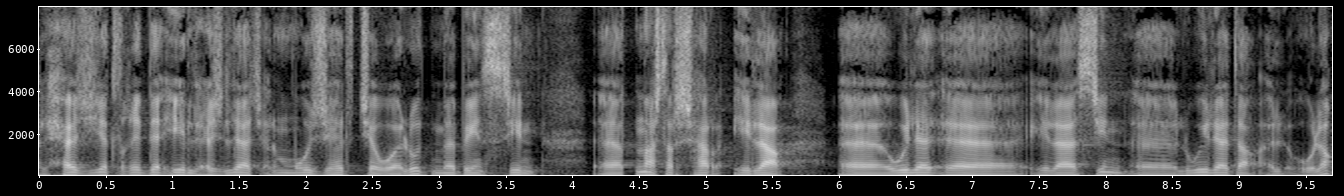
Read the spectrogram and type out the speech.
الحاجيات الغذائية للعجلات الموجهة للتوالد ما بين سن 12 شهر إلى آه، آه، إلى سن آه، الولادة الأولى.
